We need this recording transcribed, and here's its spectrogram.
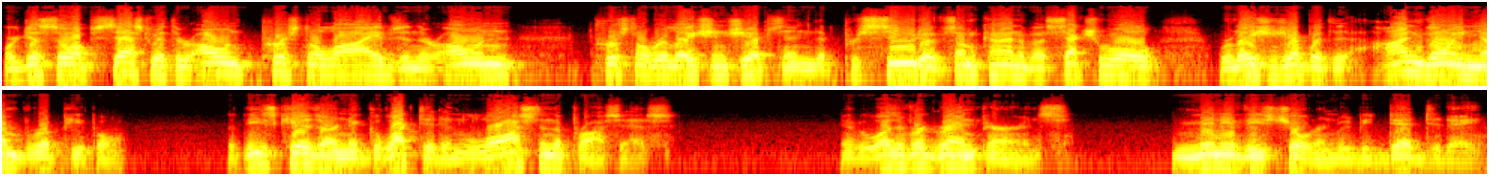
or just so obsessed with their own personal lives and their own personal relationships and the pursuit of some kind of a sexual relationship with an ongoing number of people that these kids are neglected and lost in the process. And if it wasn't for grandparents, many of these children would be dead today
